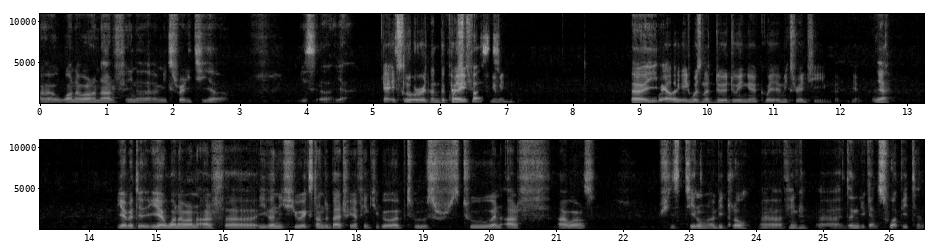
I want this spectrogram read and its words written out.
uh, one hour and a half in a mixed reality. Uh, is uh, yeah Yeah, it's So, slower than the Quest 2, fast. you mean? uh, Well, it was not do, doing a, a mixed reality, but yeah. Yeah. Yeah, but uh, yeah, one hour and a half. Uh, even if you extend the battery, I think you go up to th- two and a half hours, which is still a bit low. Uh, I think. Mhm. Uh, then you can swap it and,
